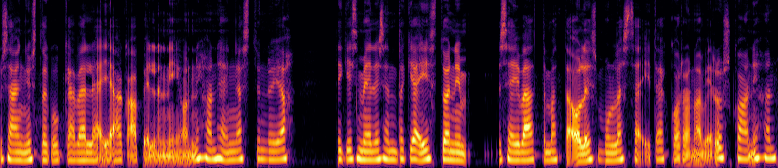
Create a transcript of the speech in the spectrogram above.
sängystä kun kävelee jääkaapille, niin on ihan hengästynyt ja tekisi mieli sen takia istua, niin se ei välttämättä olisi mulle se itse koronaviruskaan ihan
